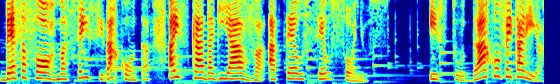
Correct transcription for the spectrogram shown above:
Dessa forma, sem se dar conta, a escada guiava até os seus sonhos. Estudar confeitaria,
